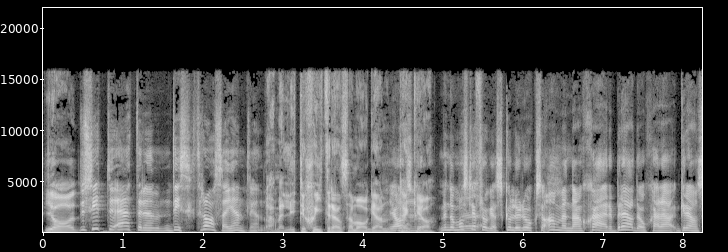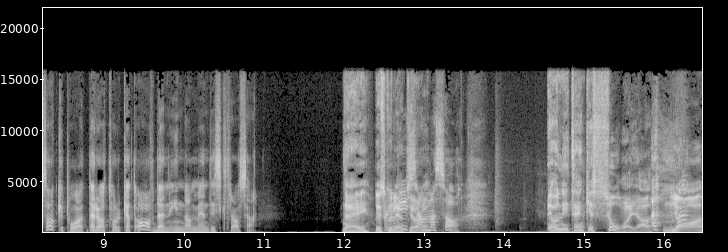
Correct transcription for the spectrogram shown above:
ja, Du sitter och äter en disktrasa egentligen då. ja, men lite skit rensa magen, Ja, tänker jag. Men då måste jag fråga, skulle du också använda en skärbräda och skära grönsaker på, där du har torkat av den innan med en disktrasa? Nej, det skulle Men jag det inte är ju göra. samma sak. Ja, ni tänker så ja. Ja,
